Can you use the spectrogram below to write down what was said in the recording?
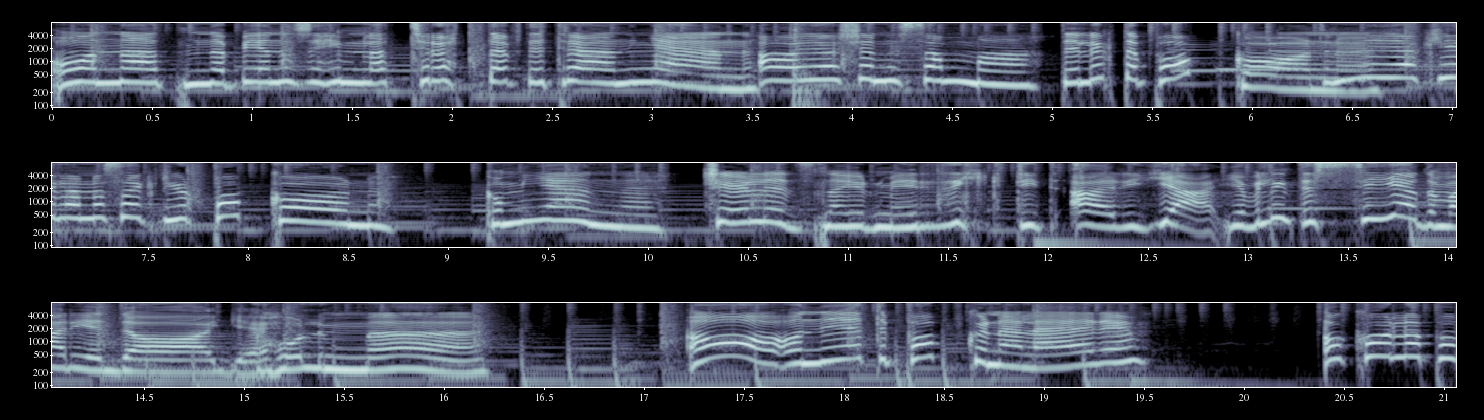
Åh Nat, mina ben är så himla trötta efter träningen. Ja, jag känner samma. Det luktar popcorn. De nya killarna har säkert gjort popcorn. Kom igen. Cheerleadsna gjorde mig riktigt arga. Jag vill inte se dem varje dag. Jag håller med. Åh, och ni äter popcorn eller? Och kolla på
